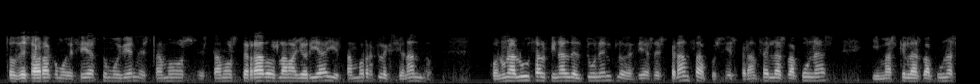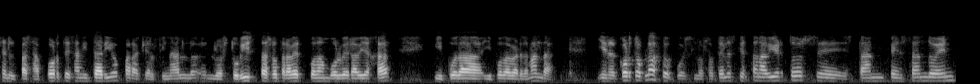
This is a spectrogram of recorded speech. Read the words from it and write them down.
Entonces ahora, como decías tú muy bien, estamos, estamos cerrados la mayoría y estamos reflexionando con una luz al final del túnel, lo decías, esperanza, pues sí, esperanza en las vacunas y más que en las vacunas en el pasaporte sanitario para que al final los turistas otra vez puedan volver a viajar y pueda, y pueda haber demanda. Y en el corto plazo, pues los hoteles que están abiertos eh, están pensando en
